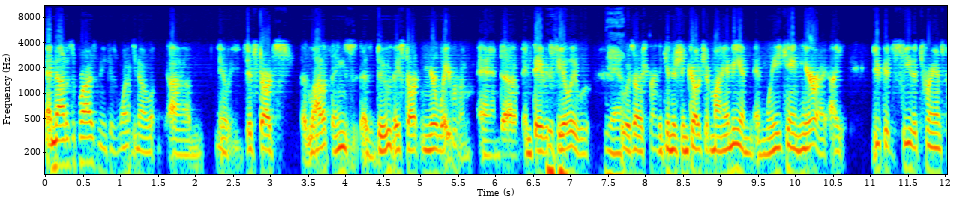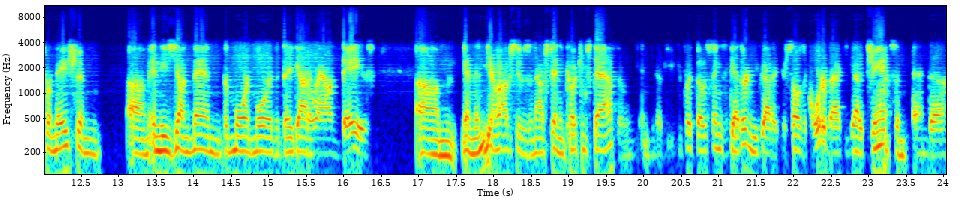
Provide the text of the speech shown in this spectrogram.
and not a surprise to me because one, you know, um, you know, it starts a lot of things as do they start in your weight room. And uh, and David mm-hmm. Feeley, who, yeah. who was our strength and conditioning coach at Miami, and, and when he came here, I, I you could see the transformation um, in these young men. The more and more that they got around Dave, um, and then you know, obviously, it was an outstanding coaching staff, and, and you know, you, you put those things together, and you've got it yourself as a quarterback, you got a chance, and and uh,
